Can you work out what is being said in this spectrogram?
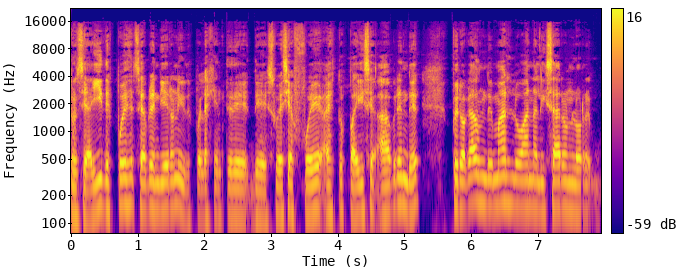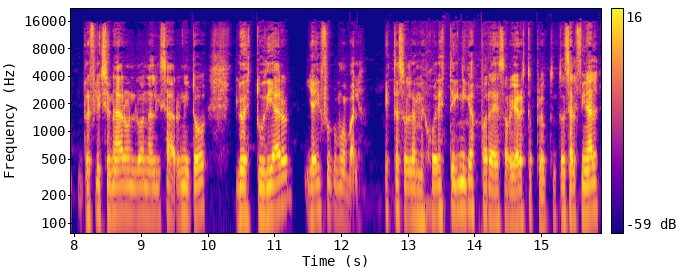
Entonces ahí después se aprendieron y después la gente de, Suecia fue a estos países a aprender, pero acá donde más lo analizaron, lo reflexionaron, lo analizaron y todo, lo estudiaron y ahí fue como, vale, estas son las mejores técnicas para desarrollar estos productos. Entonces al final,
